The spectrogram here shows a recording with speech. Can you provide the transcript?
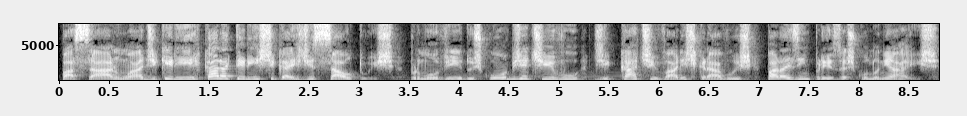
passaram a adquirir características de saltos, promovidos com o objetivo de cativar escravos para as empresas coloniais.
